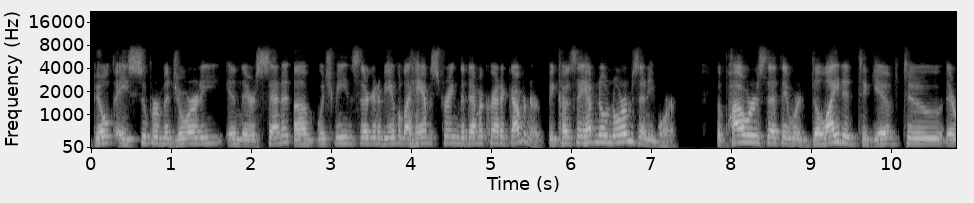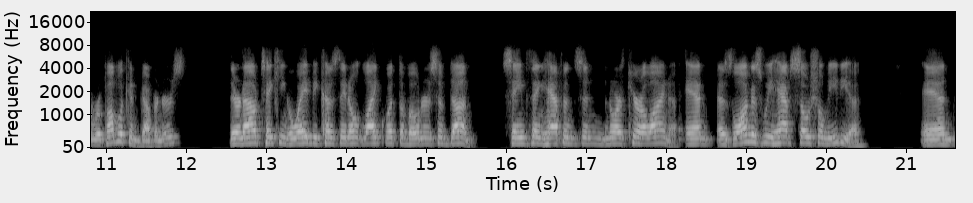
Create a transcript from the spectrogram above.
built a supermajority in their Senate, uh, which means they're going to be able to hamstring the Democratic governor because they have no norms anymore. The powers that they were delighted to give to their Republican governors, they're now taking away because they don't like what the voters have done. Same thing happens in North Carolina. And as long as we have social media and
